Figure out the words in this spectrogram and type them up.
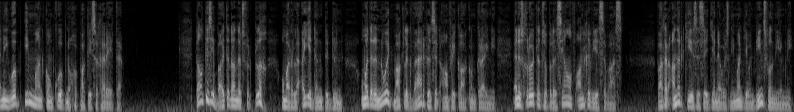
in die hoop iemand kom koop nog 'n pakkie sigarette. Dalk is die buitelanders verplig om maar hulle eie ding te doen, omdat hulle nooit maklik werk in Suid-Afrika kon kry nie en is grootliks op hulle self aangewese was. Watter ander keuses het jy nou as niemand jou in diens wil neem nie?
